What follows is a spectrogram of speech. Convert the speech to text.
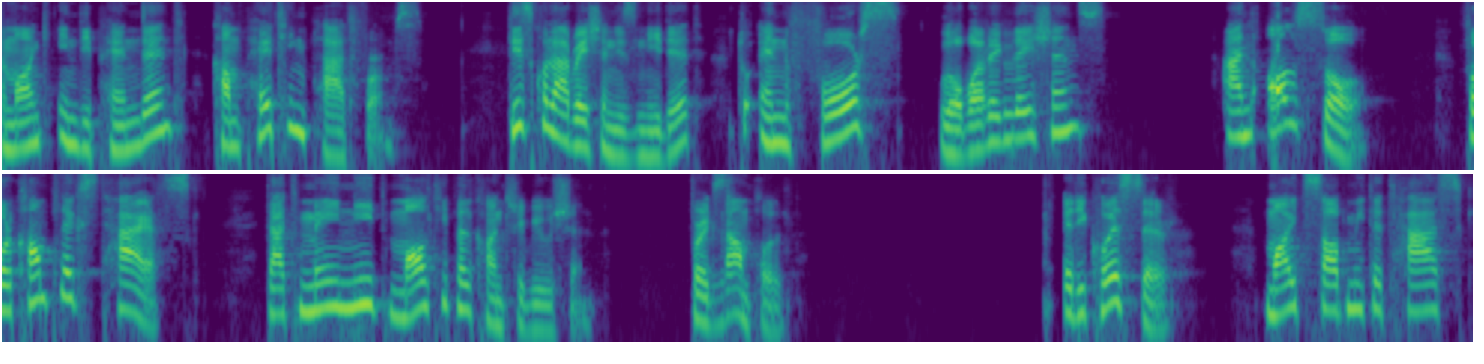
among independent competing platforms. This collaboration is needed to enforce global regulations and also for complex tasks that may need multiple contribution. For example, a requester might submit a task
